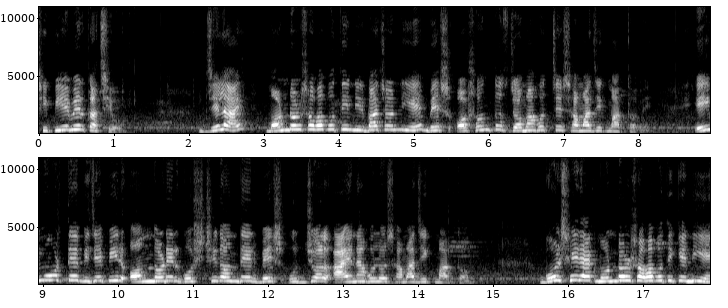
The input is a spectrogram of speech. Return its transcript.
সিপিএমের কাছেও। জেলায় মণ্ডল সভাপতি নির্বাচন নিয়ে বেশ অসন্তোষ জমা হচ্ছে সামাজিক মাধ্যমে। এই মুহূর্তে বিজেপির অন্দরের গোষ্ঠীদ্বন্দ্বের বেশ উজ্জ্বল আয়না হলো সামাজিক মাধ্যম। গলসির এক মণ্ডল সভাপতিকে নিয়ে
